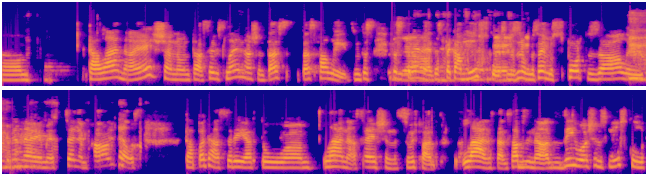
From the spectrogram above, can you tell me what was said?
um, tā lēnā ēšana un tā sevis lēnāšana, tas, tas palīdz. Un tas tas Jā, trenē, tas tā kā muskulis. Mēs zinām, mēs ejam uz sporta zāli, trenējamies, ceļam hanteles. Tāpatās arī ar to um, lēnās ēšanas, vispār lēnas tādas apzinātas dzīvošanas muskuli.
